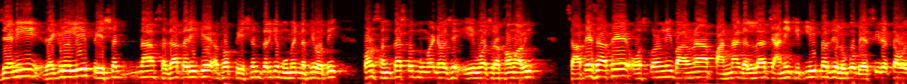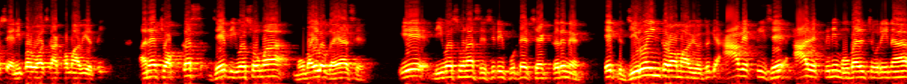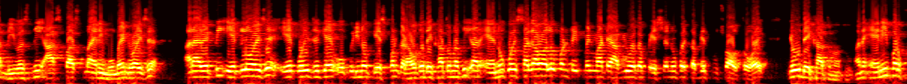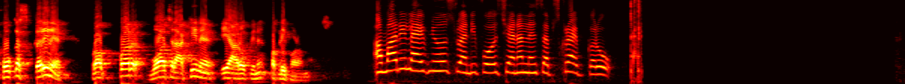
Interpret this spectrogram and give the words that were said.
જેની રેગ્યુલરલી પેશન્ટના સગા તરીકે અથવા પેશન્ટ તરીકે મુવમેન્ટ નથી હોતી, પણ શંકાસ્પદ મુવમેન્ટ હોય છે, એ વોચ રાખવામાં આવી. સાથે સાથે હોસ્પિટલની બહારના પાનના ગલ્લા, ચાની કિટલી પર જે લોકો બેસી રહેતા હોય છે, એની પર વોચ રાખવામાં આવી હતી. અને ચોક્કસ જે દિવસોમાં મોબાઈલો ગયા છે, એ દિવસોના સીસીટીવી ફૂટેજ ચેક કરીને એક ઝીરોઈંગ કરવામાં આવ્યું હતું કે આ વ્યક્તિ છે, આ વ્યક્તિની મોબાઈલ ચોરીના દિવસની આસપાસમાં એની મુવમેન્ટ હોય છે અને આ વ્યક્તિ એકલો હોય છે, એ કોઈ જગ્યાએ ઓપીડીનો કેસ પણ કઢાવતો દેખાતો નથી અને એનું કોઈ સગાવાલું પણ ટ્રીટમેન્ટ માટે આવ્યું હોય તો પેશન્ટનું કોઈ તબિયત પૂછવા આવતો હોય એવું દેખાતું નહોતું. અને એની પર ફોકસ કરીને પ્રોપર વોચ રાખીને એ આરોપીને પકડી પાડવામાં આવે છે. અમારી લાઈવ ન્યૂઝ ટ્વેન્ટી ફોર ચેનલને સબસ્ક્રાઇબ કરો.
